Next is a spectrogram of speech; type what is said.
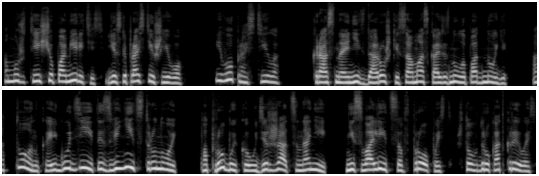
А может, еще помиритесь, если простишь его? Его простила. Красная нить дорожки сама скользнула под ноги, а тонко и гудит, и звенит струной. Попробуй-ка удержаться на ней, не свалиться в пропасть, что вдруг открылась.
